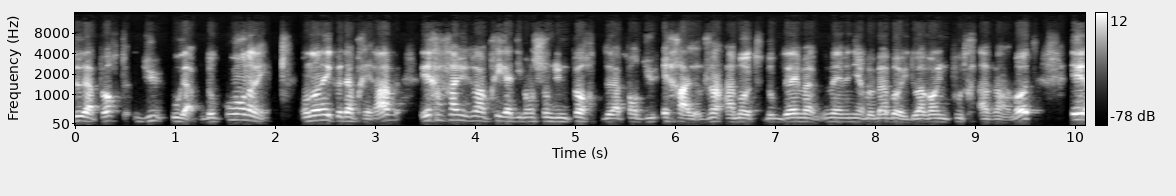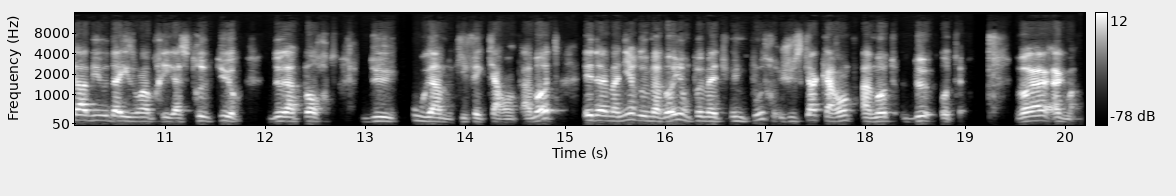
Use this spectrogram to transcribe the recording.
de la porte du Oulam. Donc où on en est? On en est que d'après Rav, les Chachamim ont appris la dimension d'une porte de la porte du Echal, 20 amot. Donc de la même manière, le Baboy doit avoir une poutre à 20 amot. Et Rabbi Houda, ils ont appris la structure de la porte du Oulam qui fait 40 amot. Et de la même manière, le Baboy, on peut mettre une poutre jusqu'à 40 amot de hauteur. Voilà Agma.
